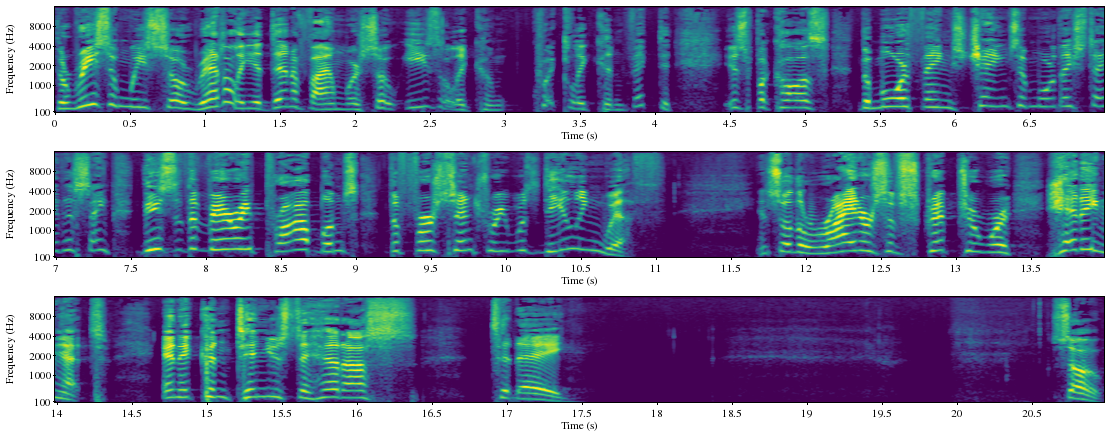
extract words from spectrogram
The reason we so readily identify and we're so easily, com- quickly convicted is because the more things change, the more they stay the same. These are the very problems the first century was dealing with. And so the writers of Scripture were hitting it, and it continues to hit us today. So,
